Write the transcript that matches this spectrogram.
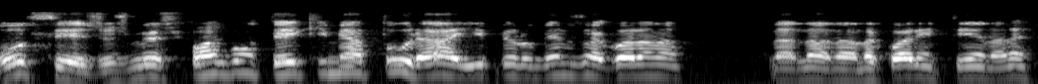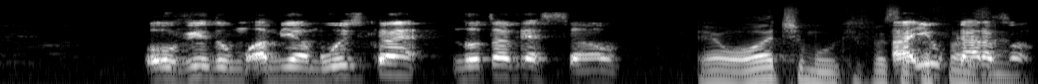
ou seja, os meus fãs vão ter que me aturar aí, pelo menos agora na, na, na, na quarentena, né? Ouvindo a minha música noutra versão. É ótimo que você Aí tá o cara falou,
